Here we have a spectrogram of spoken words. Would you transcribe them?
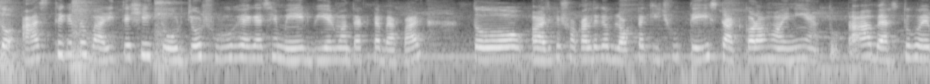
তো আজ থেকে তো বাড়িতে সেই তোড়জোড় শুরু হয়ে গেছে মেয়ের বিয়ের মতো একটা ব্যাপার। তো আজকে সকাল থেকে ব্লগটা কিছুতেই স্টার্ট করা হয়নি, এতটা ব্যস্ত হয়ে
